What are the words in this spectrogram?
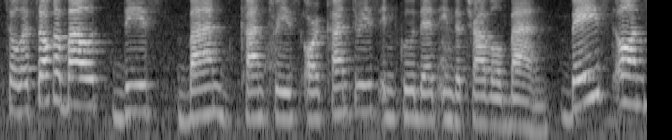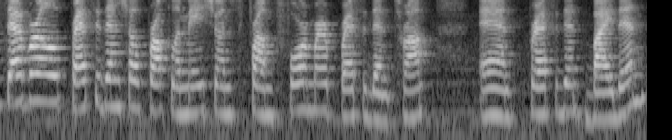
So let's talk about these banned countries or countries included in the travel ban. Based on several presidential proclamations from former President Trump, and President Biden,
